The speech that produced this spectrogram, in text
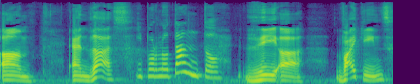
Um, and thus, Y por lo tanto, the uh, Vikings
